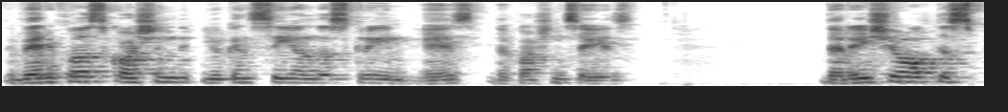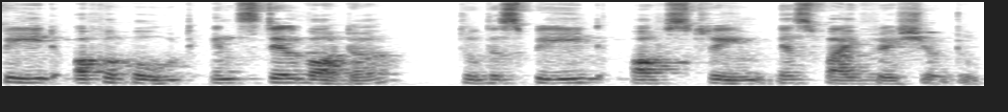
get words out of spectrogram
The very first question that you can see on the screen is the question says the ratio of the speed of a boat in still water to the speed of stream is 5 ratio 2.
